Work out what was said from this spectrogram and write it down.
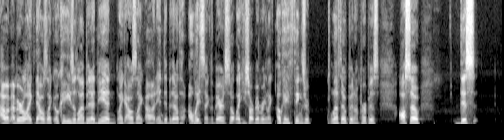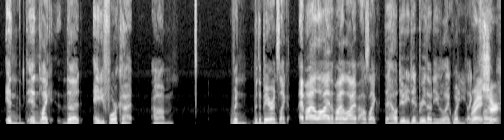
I, I remember like that was like okay, he's alive. But at the end, like I was like, oh, it ended. But then I thought, oh, wait a second, the Baron's still like you start remembering like okay, things are left open on purpose. Also, this in in like the 84 cut um when when the baron's like am i alive am i alive i was like the hell dude he didn't breathe on you like what Are you like Right. sure.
